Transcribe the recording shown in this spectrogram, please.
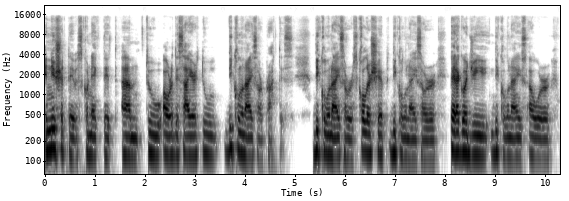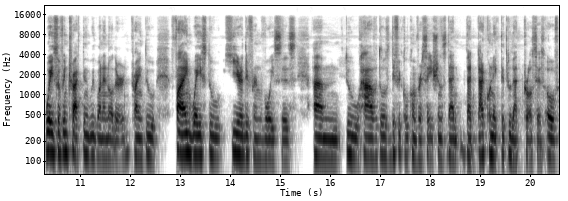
initiatives connected um, to our desire to decolonize our practice decolonize our scholarship, decolonize our pedagogy, decolonize our ways of interacting with one another, trying to find ways to hear different voices, um, to have those difficult conversations that that are connected to that process of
